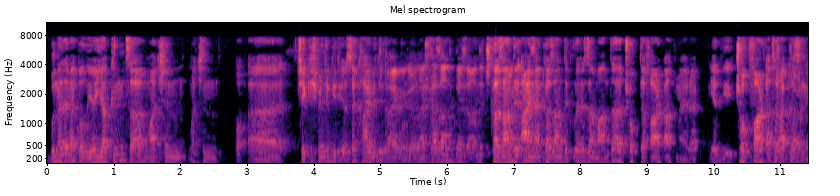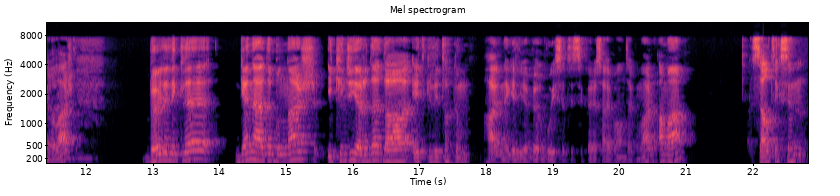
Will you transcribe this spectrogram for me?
Bu ne demek oluyor? Yakınsa maçın maçın e, çekişmeli gidiyorsa kaybediyorlar. Kaybediyorlar. Kazandıkları zaman da Kazandı, fark aynen kazandıkları zaman da çok da fark atmayarak ya çok fark atarak Çok fark kazanıyorlar. atarak. Böylelikle genelde bunlar ikinci yarıda daha etkili takım haline geliyor bu, istatistiklere sahip olan takımlar. Ama Celtics'in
